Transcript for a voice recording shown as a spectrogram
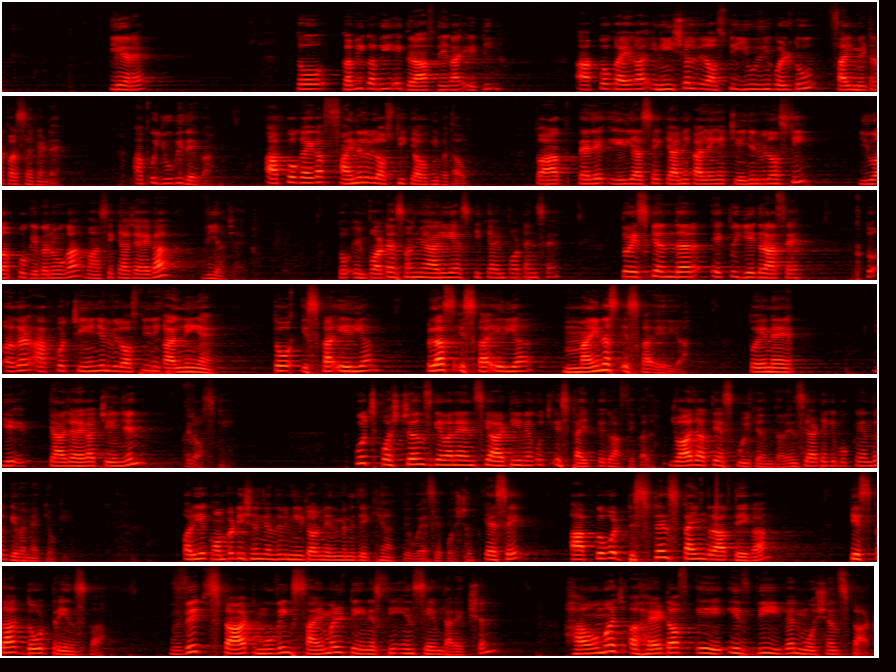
क्लियर है? तो कभी कभी एक ग्राफ देगा 80 आपको कहेगा initial velocity u is equal to five metre पर सेकेंड है। आपको u भी देगा। आपको कहेगा फाइनल वेलोसिटी क्या होगी बताओ? तो आप पहले एरिया से क्या निकालेंगे? चेंज इन वेलोसिटी यू आपको गिवन होगा, वहाँ से क्या जाएगा? वी आ जाएगा। तो इंपॉर्टेंस समझ में आ रही है इसकी क्या इंपॉर्टेंस है? तो इसके अंदर एक तो ये ग्राफ है। तो अगर आपको चेंज इन वेलोसिटी निकालनी है तो इसका एरिया प्लस इसका एरिया माइनस इसका एरिया तो इन्हें ये क्या जाएगा? चेंज इन वेलोसिटी कुछ क्वेश्चंस गिवन है एनसीईआरटी में कुछ इस टाइप के ग्राफिकल जो आ जाते हैं स्कूल के अंदर एनसीईआरटी की बुक के अंदर गिवन है क्योंकि। और ये कंपटीशन के अंदर भी नीट और मेन मैंने देखे आते हुए ऐसे क्वेश्चन कैसे? आपको वो डिस्टेंस टाइम ग्राफ देगा किसका? दो ट्रेन का। Which start moving simultaneously in same direction how much ahead of A is B when motion start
